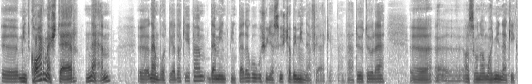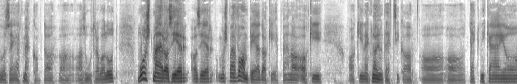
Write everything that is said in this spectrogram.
Ö, mint karmester nem, ö, nem volt példaképem, de mint, mint pedagógus, ugye Szűs Csabi mindenféleképpen. Tehát őtőle ö, azt gondolom, hogy mindenki hozzájárt, megkapta a, az útravalót. Most már azért, azért, most már van példaképpen, a, aki, akinek nagyon tetszik a, a, a technikája,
